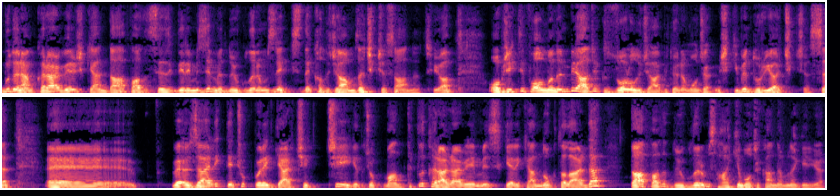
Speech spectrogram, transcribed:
bu dönem karar verirken daha fazla sezgilerimizin ve duygularımızın etkisinde kalacağımızı açıkçası anlatıyor. Objektif olmanın birazcık zor olacağı bir dönem olacakmış gibi duruyor açıkçası. Ee, ve özellikle çok böyle gerçekçi ya da çok mantıklı kararlar verilmesi gereken noktalarda daha fazla duygularımız hakim olacak anlamına geliyor.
